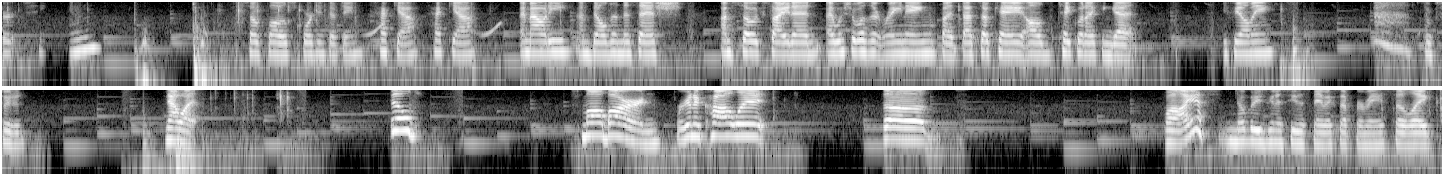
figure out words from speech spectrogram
13. So close. 14, 15. Heck yeah. Heck yeah. I'm outie. I'm building this ish. I'm so excited. I wish it wasn't raining, but that's okay. I'll take what I can get. You feel me? So excited. Now what? Build! Small barn. We're gonna call it the... Well, I guess nobody's gonna see this name except for me, so like,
